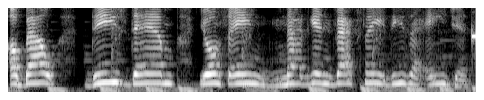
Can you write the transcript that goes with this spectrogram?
about these damn, you know what I'm saying, not getting vaccinated. These are agents,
